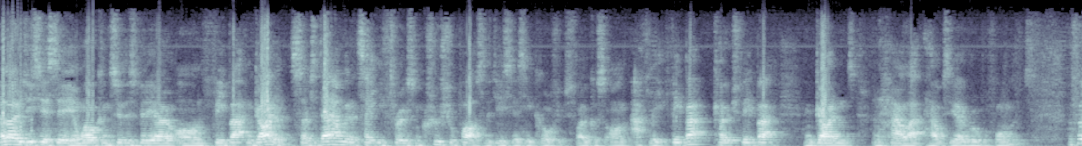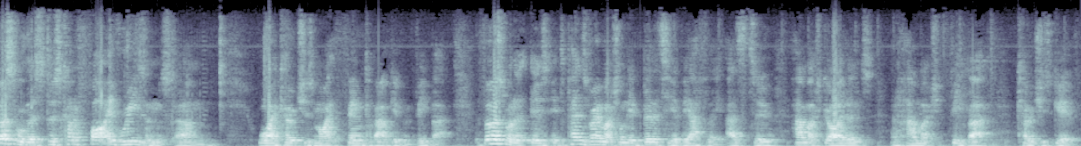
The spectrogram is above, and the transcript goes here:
Hello GCSE and welcome to this video on feedback and guidance. So today I'm going to take you through some crucial parts of the GCSE course which focus on athlete feedback, coach feedback and guidance and how that helps the overall performance. But first of all there's, there's kind of five reasons um, why coaches might think about giving feedback. The first one is it depends very much on the ability of the athlete as to how much guidance and how much feedback coaches give.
